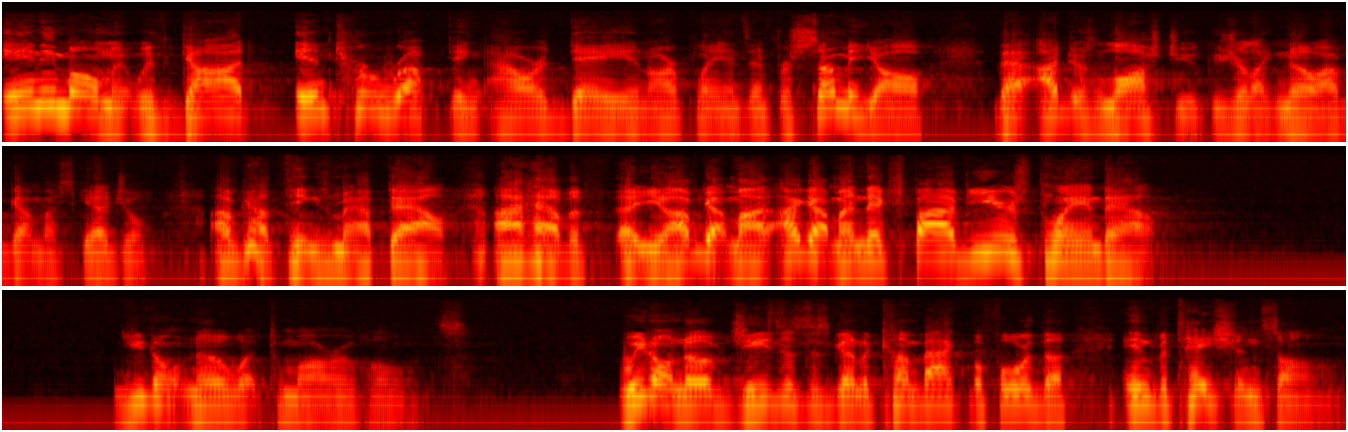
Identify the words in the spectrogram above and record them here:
any moment with God interrupting our day and our plans. And for some of y'all, that I just lost you because you're like, no, I've got my schedule. I've got things mapped out. I have a, uh, you know, I've got my, I got my next five years planned out. You don't know what tomorrow holds. We don't know if Jesus is going to come back before the invitation song.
